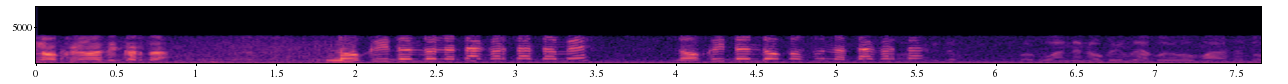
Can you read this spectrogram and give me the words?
નોકરી નથી કરતા? નોકરી ધંધો નતા કરતા તમે? નોકરી ધંધો કશું નતા કરતા? ભગવાન ને નોકરી રાખો એવો માણસ હતો.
